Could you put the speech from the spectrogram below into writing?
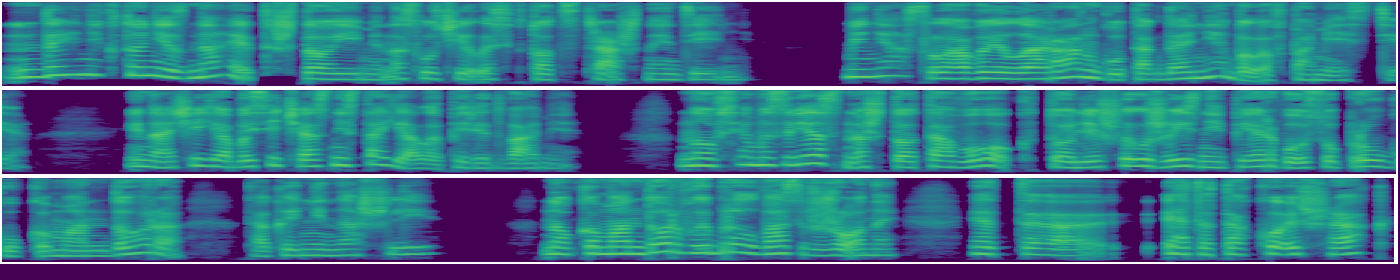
Да и никто не знает, что именно случилось в тот страшный день. Меня, Славы и Лорангу тогда не было в поместье, иначе я бы сейчас не стояла перед вами. Но всем известно, что того, кто лишил жизни первую супругу командора, так и не нашли. Но командор выбрал вас в жены. Это... это такой шаг,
